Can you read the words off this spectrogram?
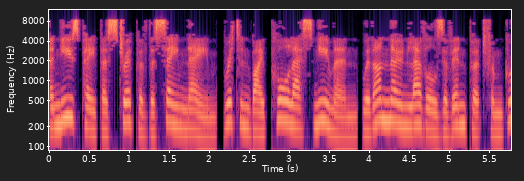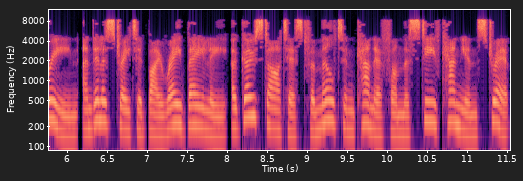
a newspaper strip of the same name, written by Paul S. Newman with unknown levels of input from Greene and illustrated by Ray Bailey a ghost artist for Milton Caniff on the Steve Canyon strip,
